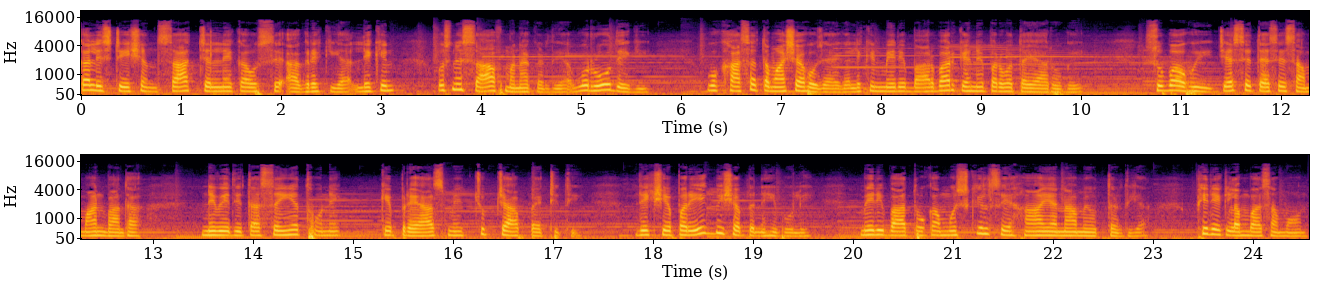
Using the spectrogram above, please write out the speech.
कल स्टेशन साथ चलने का उससे आग्रह किया, लेकिन उसने साफ़ मना कर दिया, वो रो देगी। वो खासा तमाशा हो जाएगा, लेकिन मेरे बार बार कहने पर वह तैयार हो गई। सुबह हुई जैसे तैसे सामान बांधा। निवेदिता संयत होने के प्रयास में चुपचाप बैठी थी। रिक्शे पर एक भी शब्द नहीं बोली। मेरी बातों का मुश्किल से हाँ या ना में उत्तर दिया। फिर एक लंबा सा मौन।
